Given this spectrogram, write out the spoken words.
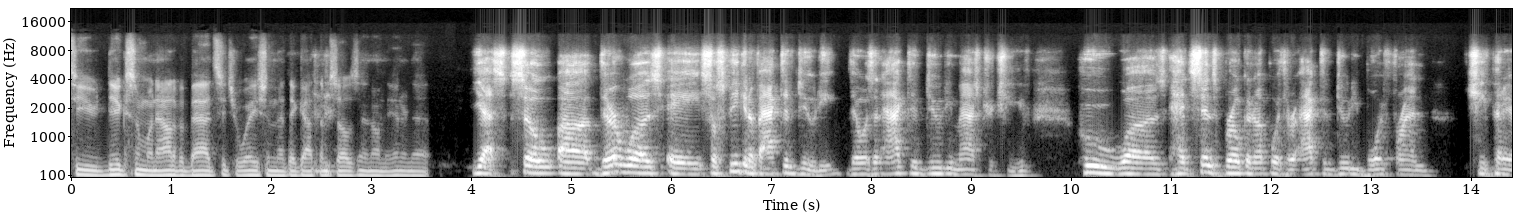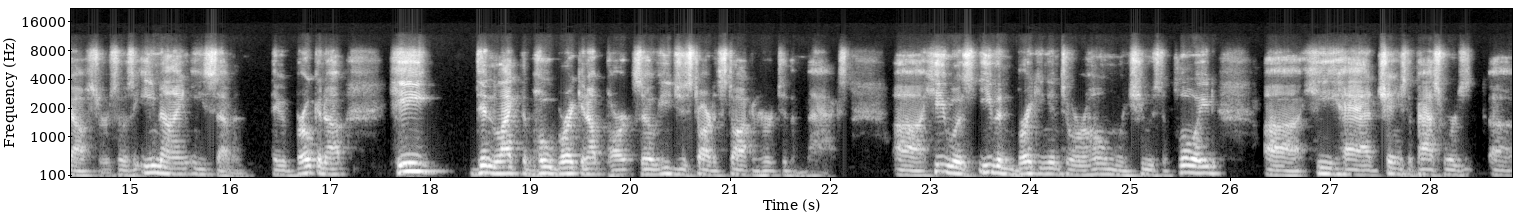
to dig someone out of a bad situation that they got themselves in on the internet yes so uh, there was a so speaking of active duty there was an active duty master chief who was had since broken up with her active duty boyfriend chief petty officer so it was e9 e7 they were broken up. He didn't like the whole breaking up part, so he just started stalking her to the max. Uh, he was even breaking into her home when she was deployed. Uh, he had changed the passwords uh,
